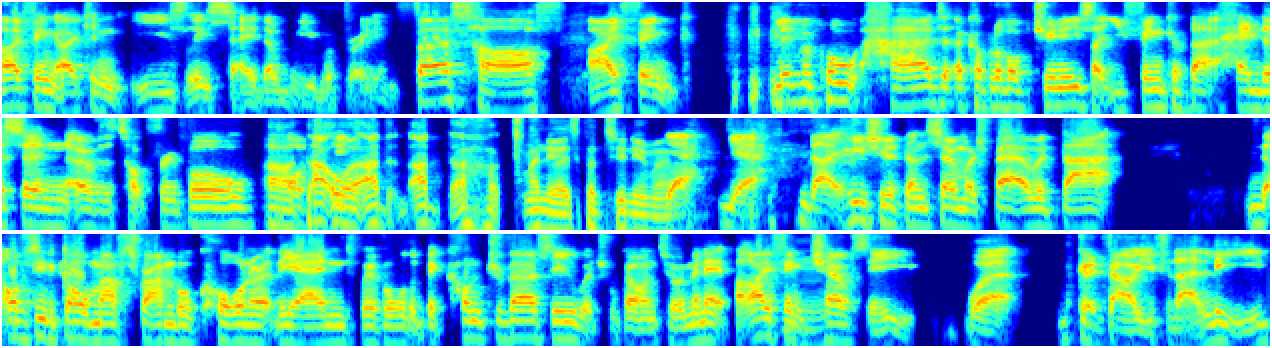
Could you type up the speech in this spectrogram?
I think I can easily say that we were brilliant. First half, I think Liverpool had a couple of opportunities. Like you think of that Henderson over the top through ball. Oh, that was I, I, uh, anyways, continue, man. Yeah, yeah. That he should have done so much better with that. Obviously, the goalmouth scramble corner at the end with all the big controversy, which we'll go on to in a minute. But I think Mhm. Chelsea were good value for that lead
